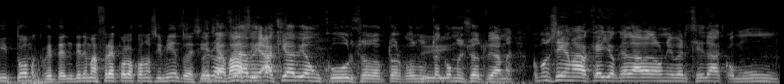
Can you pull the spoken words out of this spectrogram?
y toma, que ten- tiene más fresco los conocimientos de Pero ciencias aquí, básicas. había, aquí había un curso, doctor, cuando Sí. usted comenzó a estudiar. ¿Cómo se llamaba aquello que daba la universidad? Como un.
